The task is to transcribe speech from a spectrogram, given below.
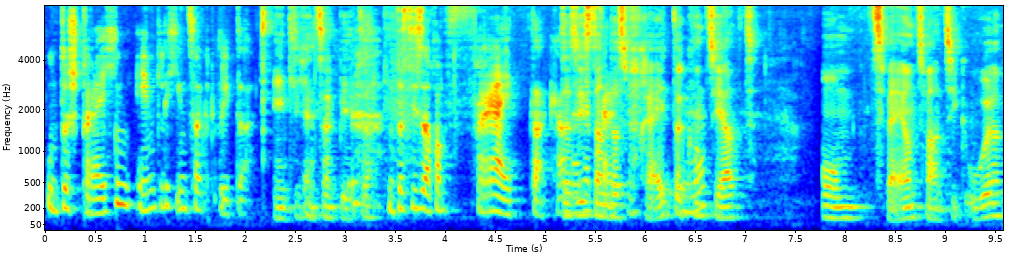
unterstreichen, endlich in St. Peter. Endlich in St. Peter. Und das ist auch am Freitag. Das ist dann Freitag. das Freitagkonzert um 22 Uhr.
